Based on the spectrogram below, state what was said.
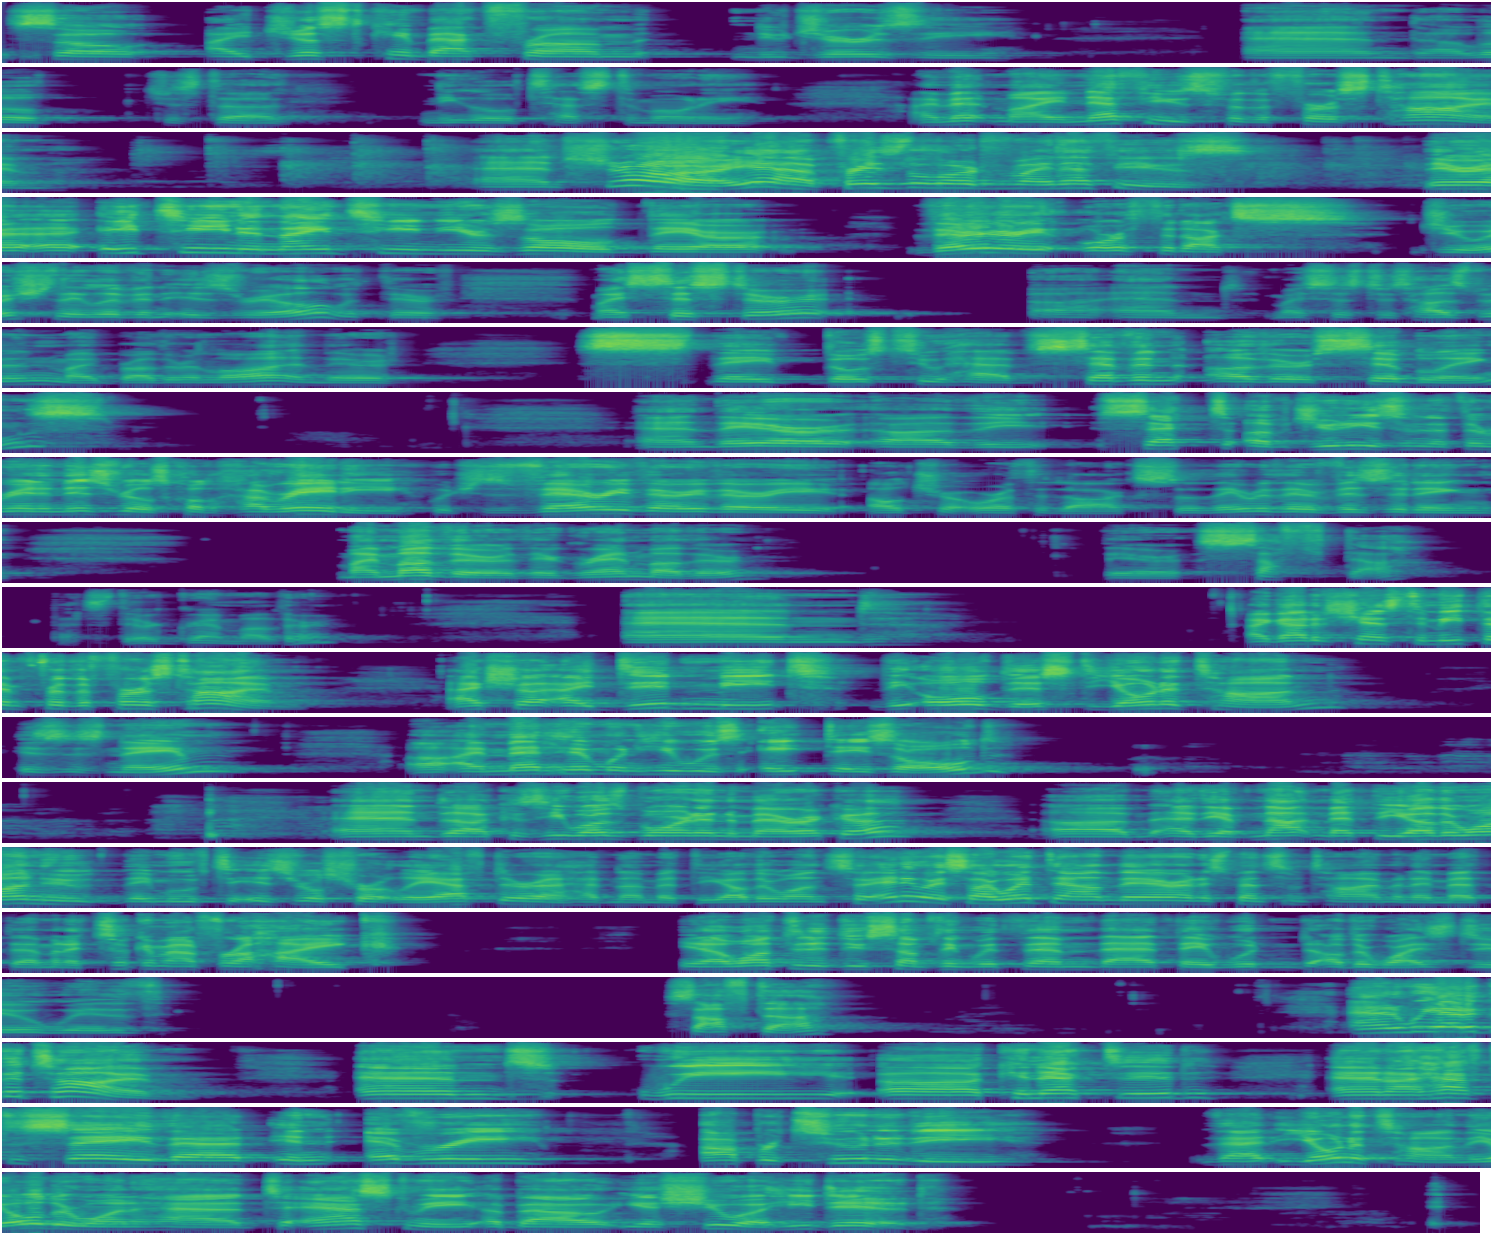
So I just came back from New Jersey, and a little, just a neat little testimony. I met my nephews for the first time, and sure, yeah, praise the Lord for my nephews. They're uh, 18 and 19 years old. They are very, very Orthodox Jewish. They live in Israel with their my sister uh, and my sister's husband, my brother-in-law, and their they, those two have seven other siblings. And they are uh, the sect of Judaism that they're in in Israel is called Haredi, which is very, very, very ultra Orthodox. So they were there visiting my mother, their grandmother, their Safta, that's their grandmother. And I got a chance to meet them for the first time. Actually, I did meet the oldest, Yonatan is his name. Uh, I met him when he was eight days old. And because uh, he was born in America. Um, and I have not met the other one who they moved to Israel shortly after. I had not met the other one. So anyway, so I went down there and I spent some time and I met them and I took them out for a hike. You know, I wanted to do something with them that they wouldn't otherwise do with Safta. And we had a good time. And we uh, connected and I have to say that in every opportunity that Yonatan, the older one, had to ask me about Yeshua, he did.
